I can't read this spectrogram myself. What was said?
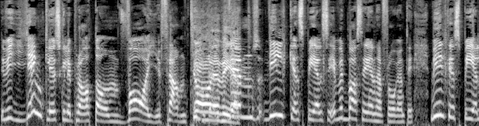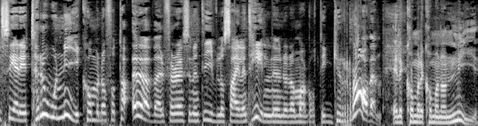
Det vi egentligen skulle prata om var ju framtiden. Ja, jag vet. Vem, vilken spelserie, jag vill bara säga den här frågan till. Vilken spelserie tror ni kommer att få ta över för Resident Evil och Silent Hill nu när de har gått i graven? Eller kommer det komma någon ny?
